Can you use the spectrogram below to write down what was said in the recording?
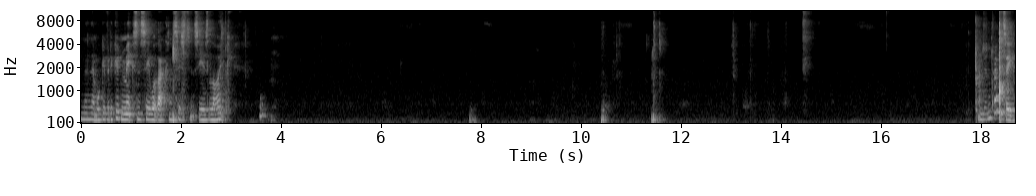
And then we'll give it a good mix and see what that consistency is like. Hundred and twenty.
